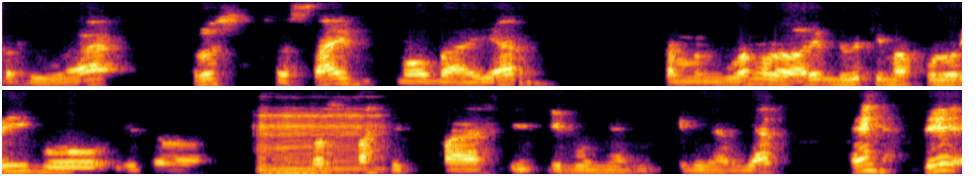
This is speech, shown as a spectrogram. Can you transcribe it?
berdua terus selesai mau bayar temen gue ngeluarin duit lima puluh ribu gitu terus pas di- pas ibunya ibunya lihat eh dek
